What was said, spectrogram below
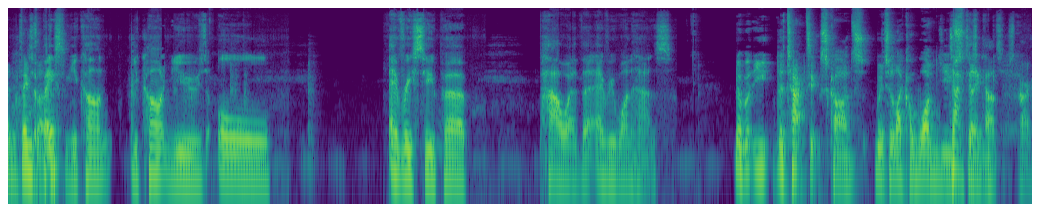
and things So like this. basically, you can't you can't use all every super power that everyone has. No, but you, the tactics cards, which are like a one-use Tactics thing. cards. Sorry.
